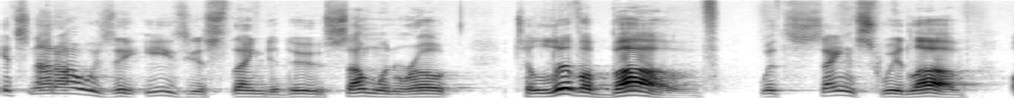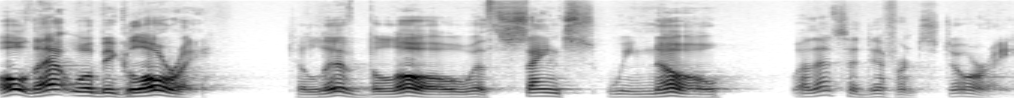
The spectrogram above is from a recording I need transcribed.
it's not always the easiest thing to do. Someone wrote, to live above with saints we love, oh, that will be glory. To live below with saints we know, well, that's a different story.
